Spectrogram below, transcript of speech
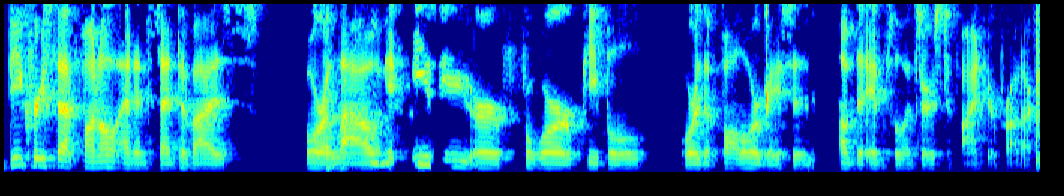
decrease that funnel and incentivize or allow mm-hmm. it easier for people or the follower bases of the influencers to find your product.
